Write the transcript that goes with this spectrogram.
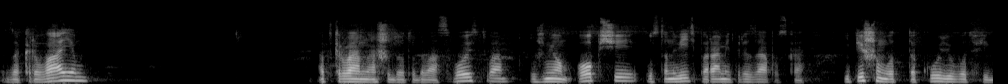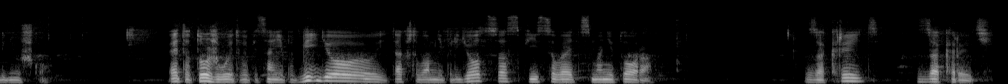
Закрываем. Открываем наши Dota 2 свойства, жмем общий, установить параметры запуска и пишем вот такую вот фигнюшку. Это тоже будет в описании под видео, так что вам не придется списывать с монитора. Закрыть, закрыть.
